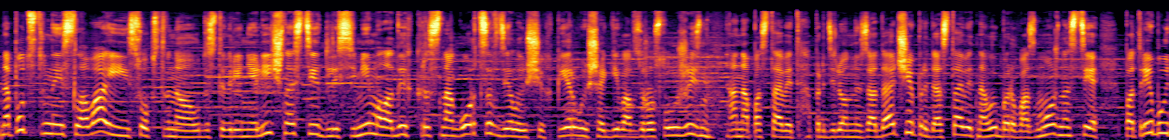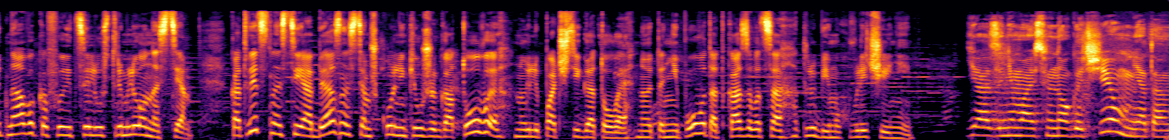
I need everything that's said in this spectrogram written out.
Напутственные слова и, собственно, удостоверение личности для семи молодых красногорцев, делающих первые шаги во взрослую жизнь. Она поставит определенные задачи, предоставит на выбор возможности, потребует навыков и целеустремленности. К ответственности и обязанностям школьники уже готовы, ну или почти готовы, но это не повод отказываться от любимых увлечений. Я занимаюсь много чем, у меня там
